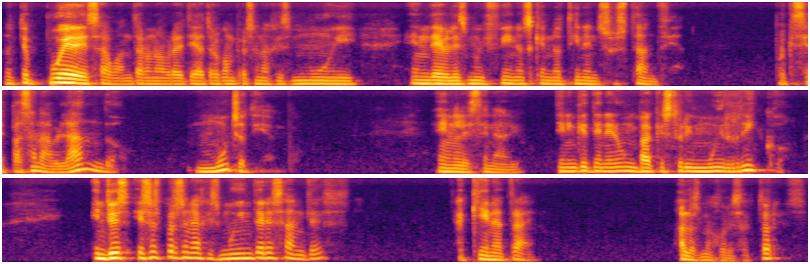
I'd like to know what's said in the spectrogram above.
No te puedes aguantar una obra de teatro con personajes muy endebles, muy finos, que no tienen sustancia. Porque se pasan hablando mucho tiempo en el escenario. Tienen que tener un backstory muy rico. Entonces, esos personajes muy interesantes, ¿a quién atraen? A los mejores actores.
